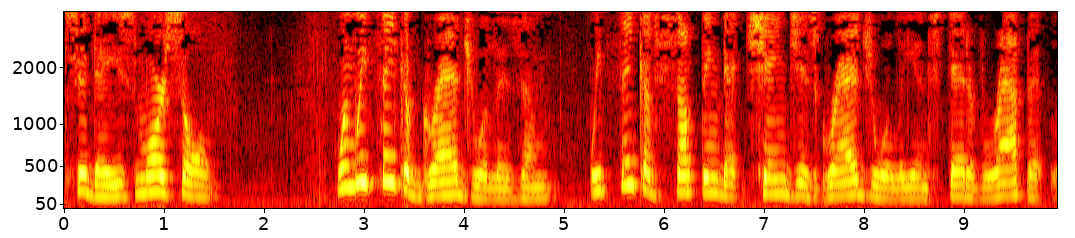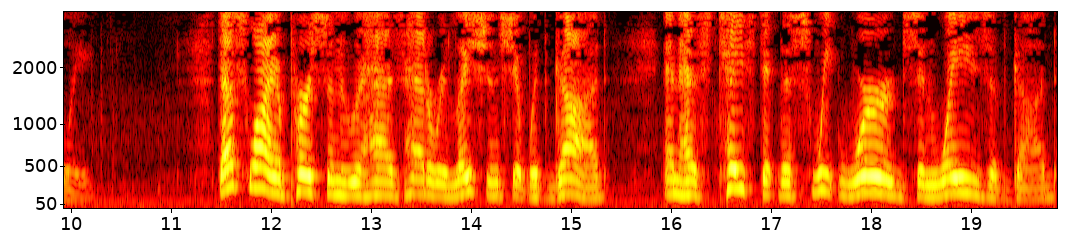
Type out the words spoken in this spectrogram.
Today's morsel. When we think of gradualism, we think of something that changes gradually instead of rapidly. That's why a person who has had a relationship with God and has tasted the sweet words and ways of God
